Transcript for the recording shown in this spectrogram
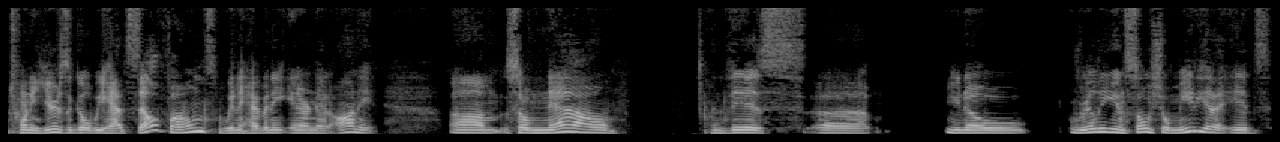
20 years ago, we had cell phones. We didn't have any internet on it. Um, so now this, uh, you know, really in social media, it's,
